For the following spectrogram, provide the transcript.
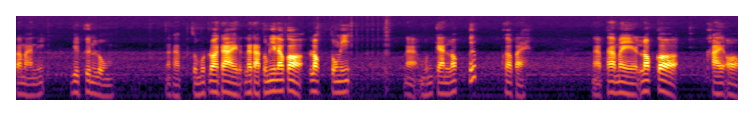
ประมาณนี้ยืดขึ้นลง นะครับสมมุติรอดได้ระดับตรงนี้แล้วก็ล็อกตรงนี้นะหมุนแกนล็อกปุ๊บเข้าไปนะครับถ้าไม่ล็อกก็คลายออก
